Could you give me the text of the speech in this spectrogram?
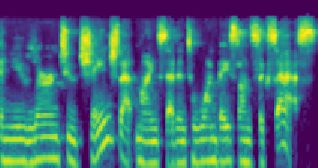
and you learn to change that mindset into one based on success,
